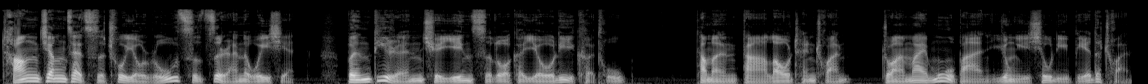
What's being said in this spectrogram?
长江在此处有如此自然的危险，本地人却因此落个有利可图。他们打捞沉船，转卖木板，用以修理别的船，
